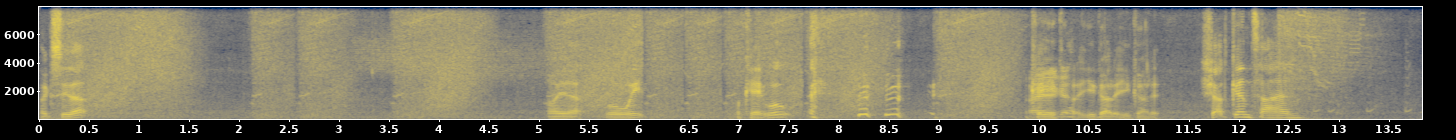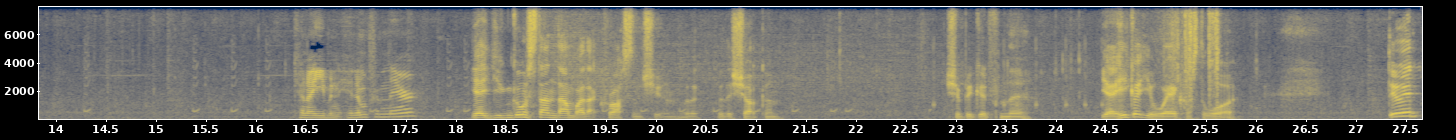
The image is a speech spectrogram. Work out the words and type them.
Like, see that? Oh yeah. Well, wait. Okay. Well. okay, Alright, I you got- got it. You got it. You got it. Shotgun time. Can I even hit him from there? Yeah, you can go and stand down by that cross and shoot him with a with a shotgun. Should be good from there. Yeah, he got you way across the water. Do it.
